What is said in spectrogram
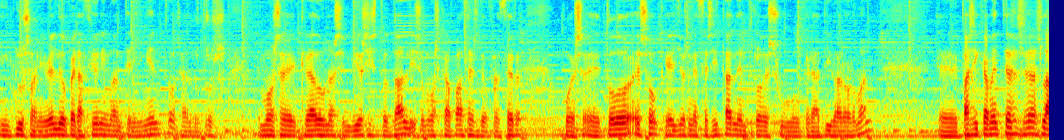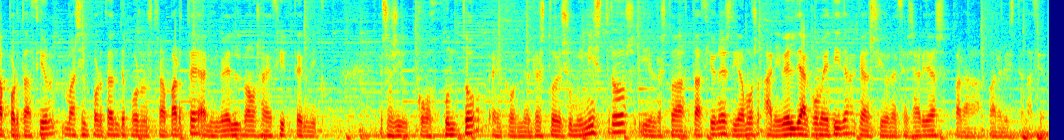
incluso a nivel de operación y mantenimiento. O sea, nosotros hemos eh, creado una simbiosis total y somos capaces de ofrecer pues, eh, todo eso que ellos necesitan dentro de su operativa normal. Básicamente esa es la aportación más importante por nuestra parte a nivel, vamos a decir, técnico. Eso sí, conjunto con el resto de suministros y el resto de adaptaciones, digamos, a nivel de acometida que han sido necesarias para, para la instalación.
